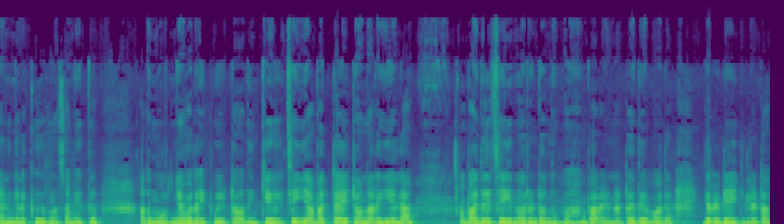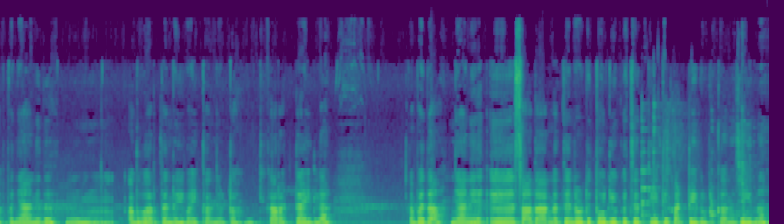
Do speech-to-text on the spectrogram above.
ഞാനിങ്ങനെ കീറുന്ന സമയത്ത് അത് മുറിഞ്ഞ പോലെ ആയിപ്പോയി കേട്ടോ. അതെനിക്ക് ചെയ്യാൻ പറ്റായിട്ടോ അറിയില്ല അപ്പോൾ അത് ചെയ്യുന്നവരുണ്ടോന്ന് പറയണം കേട്ടോ. ഇതേപോലെ ഇത് റെഡി ആയിക്കില്ല കേട്ടോ അപ്പോൾ ഞാനിത് അതുപോലെ അത് തന്നെ ഈ വായിക്കളഞ്ഞു കേട്ടോ. എനിക്ക് കറക്റ്റായില്ല അപ്പോൾ ഇതാ ഞാൻ സാധാരണത്തിന്റെ തൊട്ട് തൊലിയൊക്കെ ചെത്തിയിട്ട് കട്ട് ചെയ്ത് കൊടുക്കുകയാണ് ചെയ്യുന്നത്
